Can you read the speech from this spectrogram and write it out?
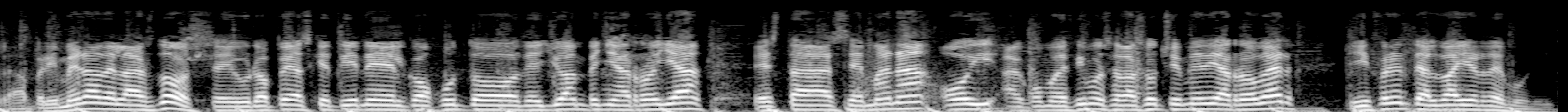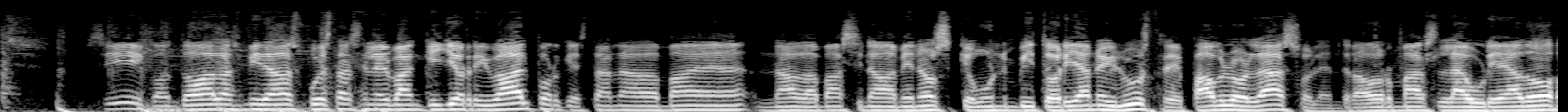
La primera de las dos europeas que tiene el conjunto de Joan Peñarroya esta semana. Hoy, como decimos, a las ocho y media, Robert, y frente al Bayern de Múnich. Sí, con todas las miradas puestas en el banquillo rival, porque está nada más, nada más y nada menos que un vitoriano ilustre, Pablo Lasso, el entrenador más laureado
